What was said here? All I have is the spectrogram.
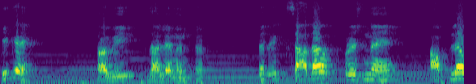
ठीक आहे? दहावी झाल्यानंतर. तर एक साधा प्रश्न आहे आपल्या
